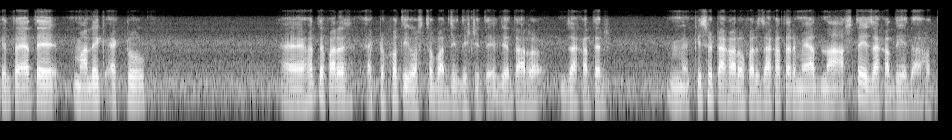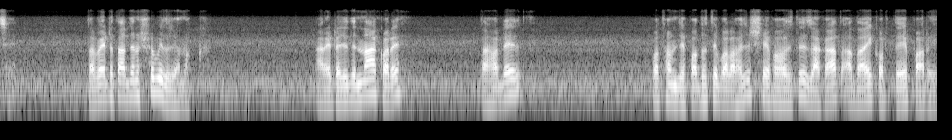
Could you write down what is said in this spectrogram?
কিন্তু এতে মালিক একটু হতে পারে একটু ক্ষতিগ্রস্ত বাহ্যিক দৃষ্টিতে যে তার জাকাতের কিছু টাকার উপর জাকাতের মেয়াদ না আসতেই জাকাত দিয়ে দেওয়া হচ্ছে। তবে এটা তার জন্য সুবিধাজনক। আর এটা যদি না করে, তাহলে প্রথম যে পদ্ধতি বলা হয়েছে, সে পদ্ধতিতে জাকাত আদায় করতে পারে।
